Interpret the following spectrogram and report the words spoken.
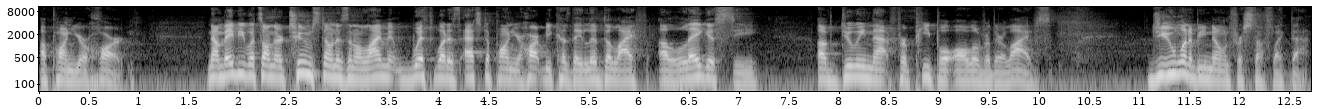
upon your heart. Now, maybe what's on their tombstone is in alignment with what is etched upon your heart because they lived a life, a legacy of doing that for people all over their lives. Do you want to be known for stuff like that?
